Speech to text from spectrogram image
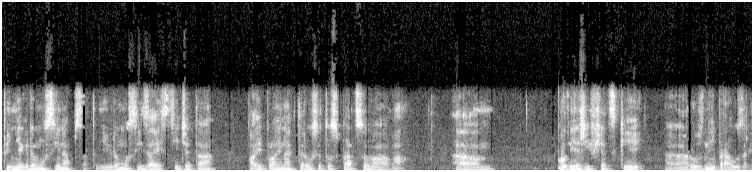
Ty někdo musí napsat, někdo musí zajistit, že ta pipeline, kterou se to zpracovává, um, ověří všechny uh, různý browsery,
